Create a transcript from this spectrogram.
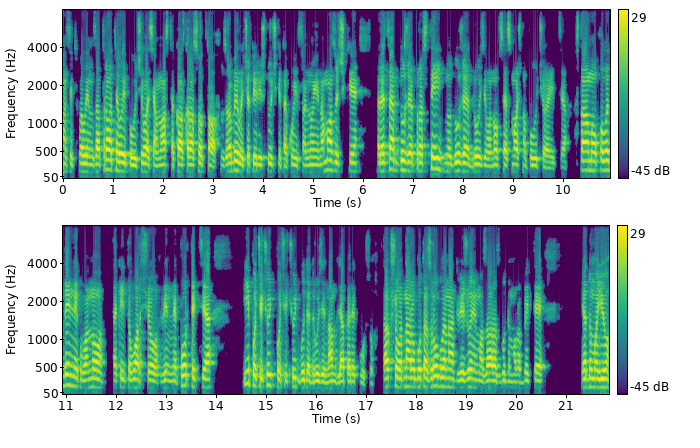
15 хвилин затратили, получилася в нас така красота. Зробили 4 штучки такої сальної намазочки. Рецепт дуже простий, але дуже, друзі, воно все смачно виходить. Ставимо в холодильник, воно такий товар, що він не портиться. І по чуть-чуть, по чуть-чуть буде, друзі, нам для перекусу. Так що одна робота зроблена, двіжуємо. Зараз будемо робити, я думаю,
